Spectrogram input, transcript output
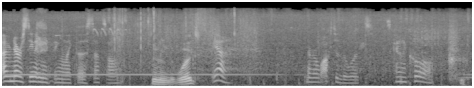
I've never seen anything like this, that's all. You mean the woods? Yeah. Never walked in the woods. It's kind of cool.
